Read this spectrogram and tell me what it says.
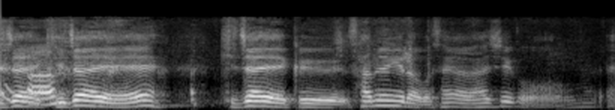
기자 아. 기자의 기자의 그 사명이라고 생각하시고 예.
